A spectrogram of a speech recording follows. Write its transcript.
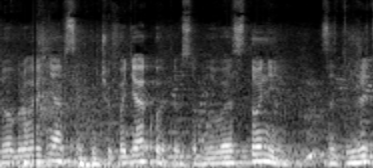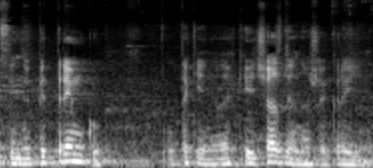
Доброго дня всім. Хочу подякувати, особливо Естонії, за дуже цінну підтримку такий нелегкий час для нашої країни.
